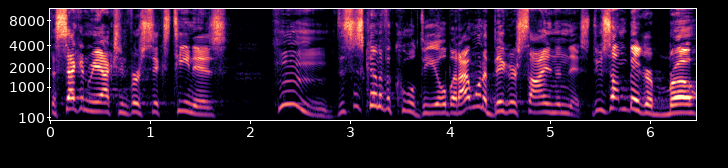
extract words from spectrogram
The second reaction, verse 16, is hmm, this is kind of a cool deal, but I want a bigger sign than this. Do something bigger, bro.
